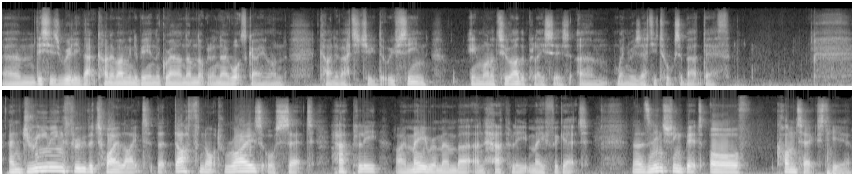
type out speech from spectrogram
Um, this is really that kind of I'm going to be in the ground, I'm not going to know what's going on kind of attitude that we've seen in one or two other places um, when Rossetti talks about death. And dreaming through the twilight that doth not rise or set, Happily I may remember and happily may forget. Now there's an interesting bit of context here.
